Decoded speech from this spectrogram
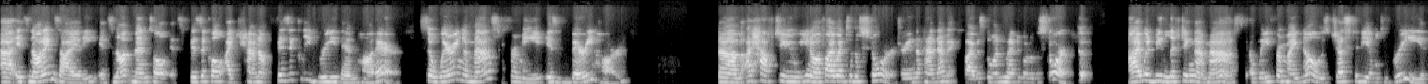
Uh, it's not anxiety, it's not mental, it's physical. I cannot physically breathe in hot air. So wearing a mask for me is very hard. Um, I have to, you know, if I went to the store during the pandemic, if I was the one who had to go to the store, I would be lifting that mask away from my nose just to be able to breathe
